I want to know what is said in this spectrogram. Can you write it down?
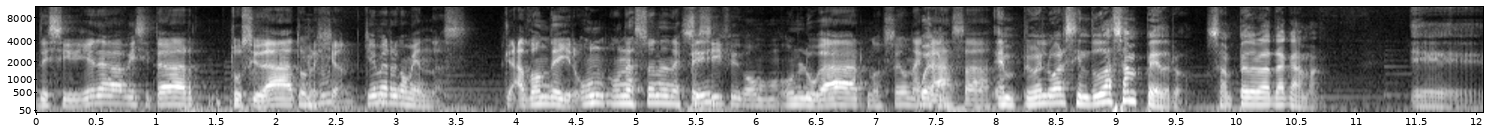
decidiera visitar tu ciudad, tu región, ¿qué me recomiendas? ¿A dónde ir? ¿Un- ¿Una zona en Sí. específico? ¿Un un lugar? No sé, una Bueno, casa? En primer lugar, sin duda, San Pedro. San Pedro de Atacama. Eh,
